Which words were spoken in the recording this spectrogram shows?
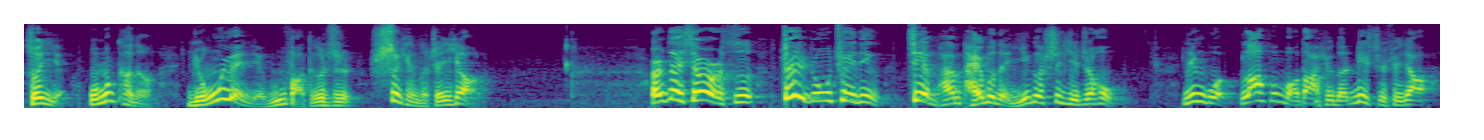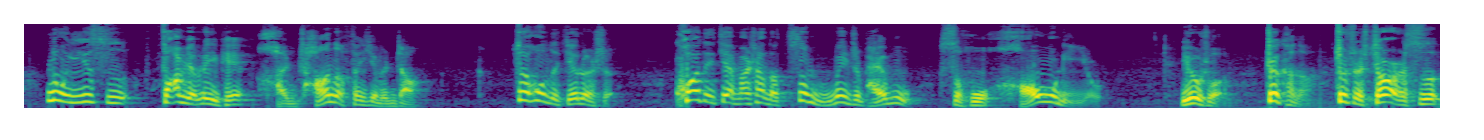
所以，我们可能永远也无法得知事情的真相了。而在小尔斯最终确定键盘排布的一个世纪之后，英国拉夫堡大学的历史学家诺伊斯发表了一篇很长的分析文章。最后的结论是，QWERTY 键盘上的字母位置排布似乎毫无理由。也就是说，这可能就是小尔斯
